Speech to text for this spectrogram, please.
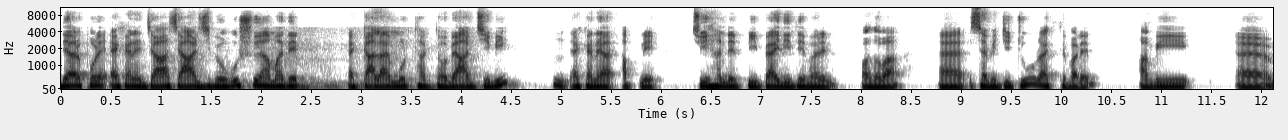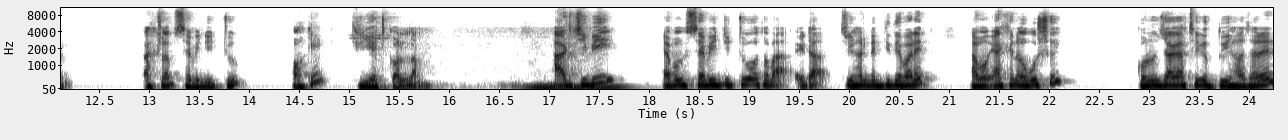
দেওয়ার পরে এখানে যা আছে আট জিবি, অবশ্যই আমাদের কালার মোড থাকতে হবে আট জিবি। হুম, এখানে আপনি থ্রি হান্ড্রেড পিপাই দিতে পারেন। অথবা সেভেন্টি টু রাখতে পারেন আমি রাখলাম সেভেন্টি টু ওকে ক্রিয়েট করলাম। আট জিবি এবং সেভেন্টি টু অথবা এটা থ্রি হান্ড্রেড দিতে পারেন এবং এখানে অবশ্যই কোনো জায়গা থেকে দুই হাজারের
